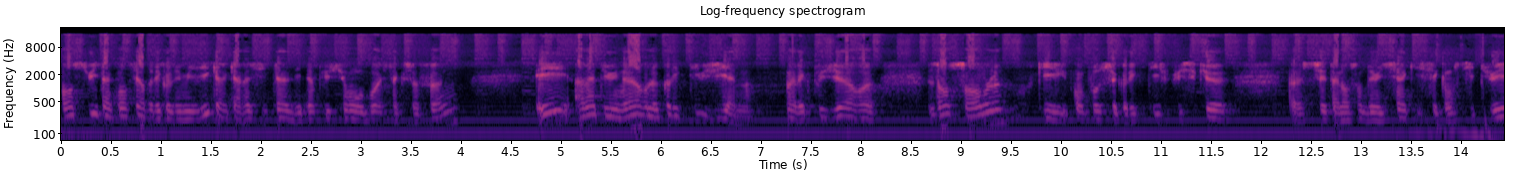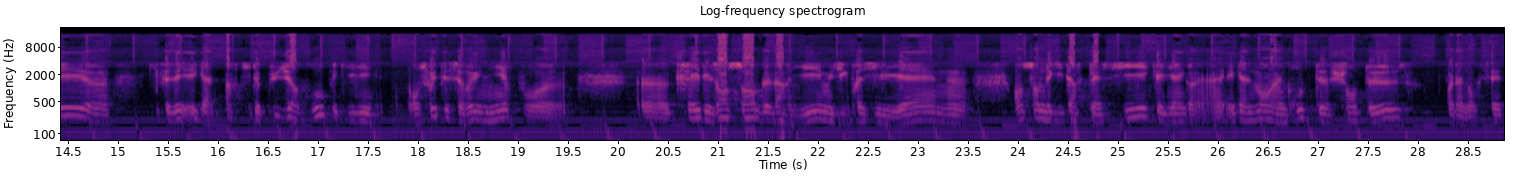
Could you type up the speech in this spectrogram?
Ensuite un concert de l'école de musique avec un récital des percussions au bois et saxophone. Et à 21h le collectif JM avec plusieurs euh, ensembles qui composent ce collectif puisque euh, c'est un ensemble de musiciens qui s'est constitué, euh, qui faisait partie de plusieurs groupes et qui ont souhaité se réunir pour créer des ensembles variés, musique brésilienne, ensemble de guitare classique. Il y a ég- également un groupe de chanteuses. Voilà, donc c'est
